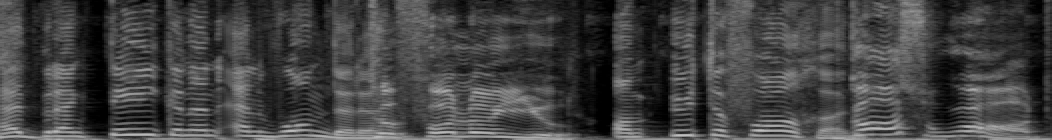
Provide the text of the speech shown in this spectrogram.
Het brengt tekenen en to wonderen follow you. om u te volgen. God's word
